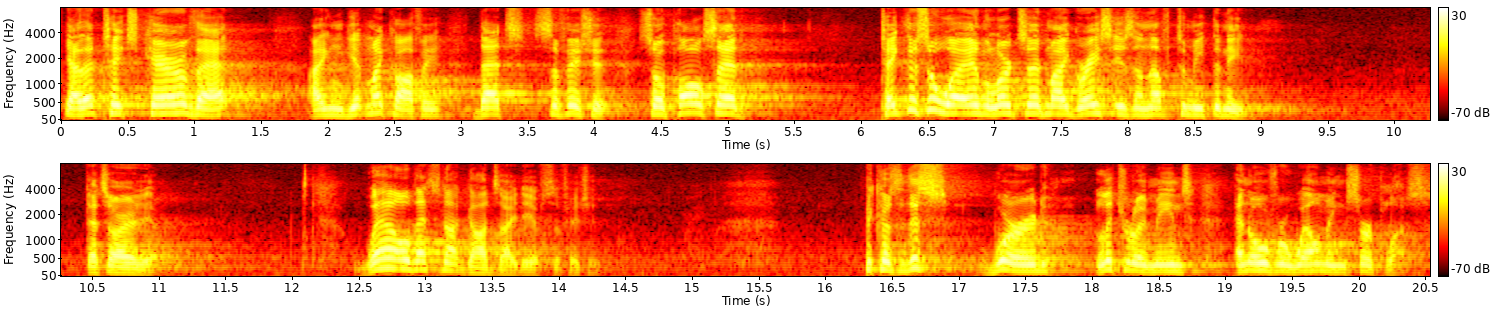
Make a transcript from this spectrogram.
Yeah, that takes care of that. I can get my coffee. That's sufficient. So Paul said, Take this away. And the Lord said, My grace is enough to meet the need. That's our idea. Well, that's not God's idea of sufficient. Because this word literally means an overwhelming surplus,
